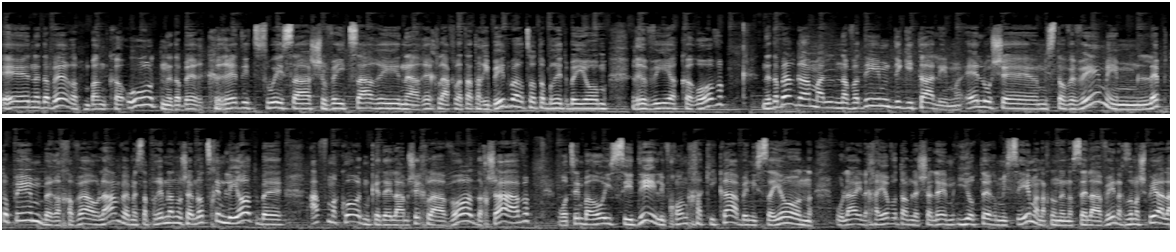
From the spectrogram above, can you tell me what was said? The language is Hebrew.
אה, נדבר בנקאות, נדבר קרדיט סוויס השוויצרי, נערך להחלטת הריבית בארצות הברית ביום רביעי הקרוב. נדבר גם על נוודים דיגיטליים, אלו שמסתובבים עם לפטופים ברחבי העולם ומספרים לנו שהם לא צריכים להיות באף מקום כדי להמשיך לעבוד. עכשיו רוצים ב-OECD לבחון חקיקה בניסיון אולי לחייב אותם לשלם יותר מיסים. אנחנו ננסה להבין איך זה משפיע על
